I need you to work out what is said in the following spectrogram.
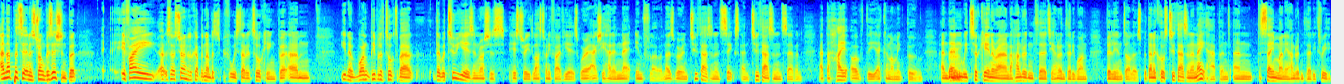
And that puts it in a strong position. But if I, uh, so I was trying to look up the numbers before we started talking, but um, you know, one people have talked about there were two years in Russia's history, the last 25 years, where it actually had a net inflow, and those were in 2006 and 2007 at the height of the economic boom. And then mm. we took in around 130, 131 billion dollars. But then, of course, 2008 happened, and the same money, 133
